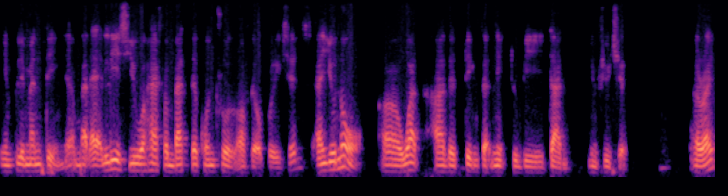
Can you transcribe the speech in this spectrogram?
implementing yeah, but at least you will have a better control of the operations and you know uh, what are the things that need to be done in future. All right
